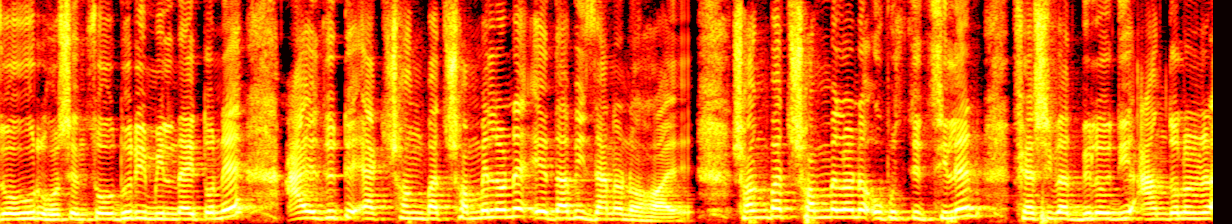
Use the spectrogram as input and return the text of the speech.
জহুর হোসেন চৌধুরী মিলনায়তনে আয়োজিত এক সংবাদ সম্মেলনে এ দাবি জানানো হয়। সংবাদ সম্মেলনে উপস্থিত ছিলেন ফ্যাসিবাদ বিরোধী আন্দোলনের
